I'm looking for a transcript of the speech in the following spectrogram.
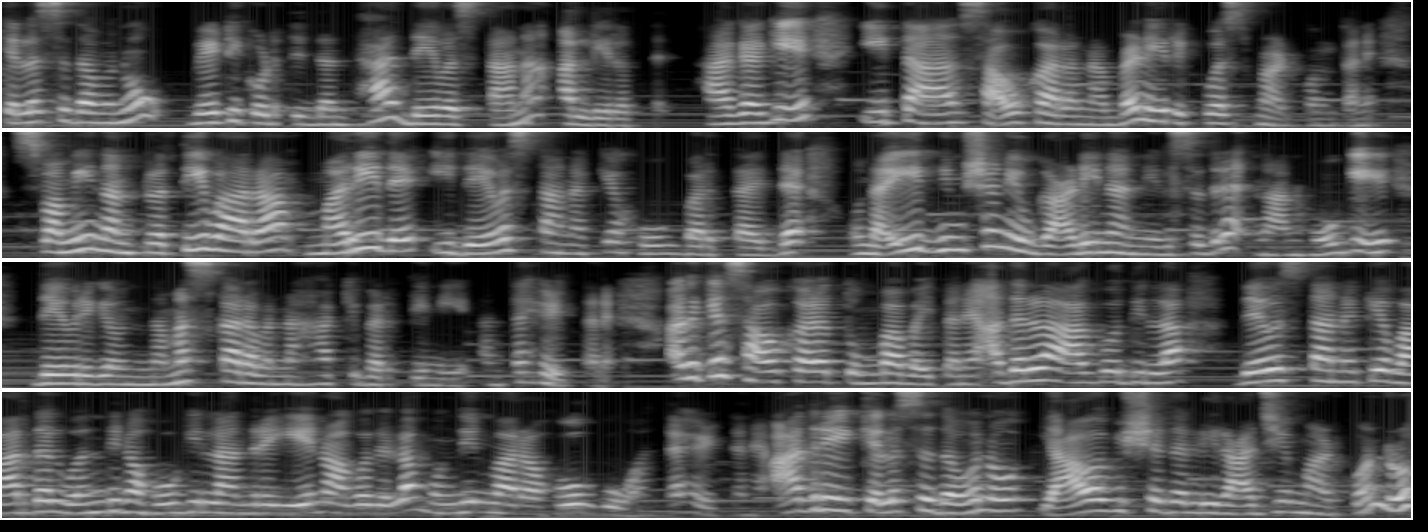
ಕೆಲಸದವನು ಭೇಟಿ ಕೊಡ್ತಿದ್ದಂತಹ ದೇವಸ್ಥಾನ ಅಲ್ಲಿರುತ್ತೆ. ಹಾಗಾಗಿ ಈತ ಸಾಹುಕಾರನ ಬಳಿ ರಿಕ್ವೆಸ್ಟ್ ಮಾಡ್ಕೊತಾನೆ. ಸ್ವಾಮಿ, ನಾನು ಪ್ರತಿ ವಾರ ಮರೀದೆ ಈ ದೇವಸ್ಥಾನಕ್ಕೆ ಹೋಗಿ ಬರ್ತಾ ಇದ್ದೆ. ಒಂದು ಐದು ನಿಮಿಷ ನೀವು ಗಾಡಿನ ನಿಲ್ಸಿದ್ರೆ ನಾನು ಹೋಗಿ ದೇವರಿಗೆ ಒಂದು ನಮಸ್ಕಾರವನ್ನ ಹಾಕಿ ಬರ್ತೀನಿ ಅಂತ ಹೇಳ್ತಾನೆ. ಅದಕ್ಕೆ ಸಾಹುಕಾರ ತುಂಬಾ ಬೈತಾನೆ. ಅದೆಲ್ಲ ಆಗೋದಿಲ್ಲ. ದೇವಸ್ಥಾನಕ್ಕೆ ವಾರದಲ್ಲಿ ಒಂದಿನ ಹೋಗಿಲ್ಲ ಅಂದ್ರೆ ಏನು ಆಗೋದಿಲ್ಲ. ಮುಂದಿನ ವಾರ ಹೋಗು ಅಂತ ಹೇಳ್ತಾನೆ. ಆದ್ರೆ ಈ ಕೆಲಸದವನು ಯಾವ ವಿಷಯದಲ್ಲಿ ರಾಜಿ ಮಾಡ್ಕೊಂಡ್ರು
